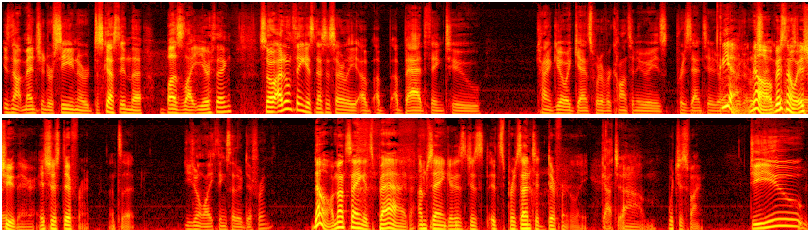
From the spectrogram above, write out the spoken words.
is not mentioned or seen or discussed in the Buzz Lightyear thing. So I don't think it's necessarily a, a, a bad thing to kind of go against whatever continuity is presented. Or, yeah, or- no, there's no issue there. It's just different. That's it. You don't like things that are different. No, I'm not saying it's bad. I'm saying it is just it's presented differently, Gotcha. um, which is fine. Do you,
